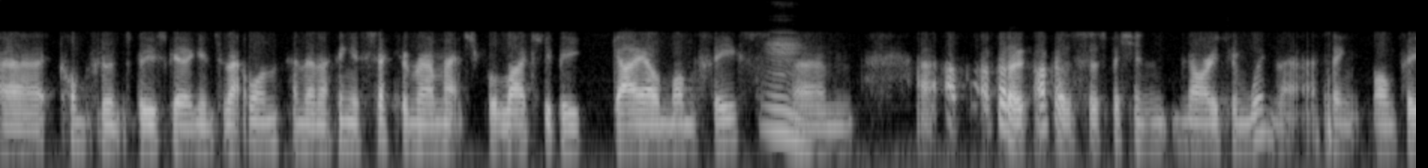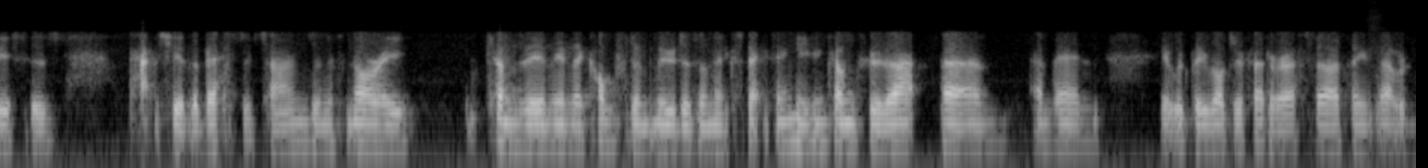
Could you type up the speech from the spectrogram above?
uh, confidence boost going into that one. And then I think his second round match will likely be Gael Monfils. Mm. Um, I, I've got a I've got a suspicion Norrie can win that. I think Monfils is patchy at the best of times, and if Norrie comes in in a confident mood as I'm expecting, he can come through that. Um, and then it would be Roger Federer. So I think that would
